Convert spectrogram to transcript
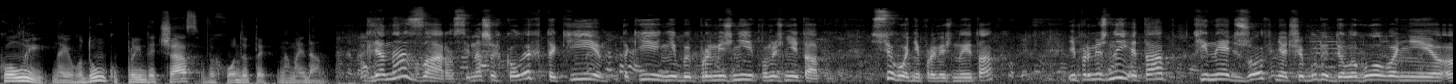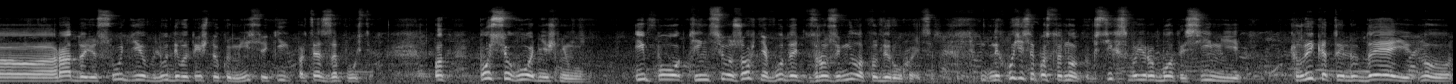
Коли, на його думку, прийде час виходити на майдан? Для нас зараз і наших колег такі, такі ніби проміжні, проміжні етапи. Сьогодні проміжний етап. І проміжний етап кінець жовтня, чи будуть делеговані е, радою суддів люди в етичну комісію, які процес запустять. От по сьогоднішньому і по кінцю жовтня буде зрозуміло, куди рухається. Не хочеться просто ну, всіх свої роботи, сім'ї, кликати людей ну,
